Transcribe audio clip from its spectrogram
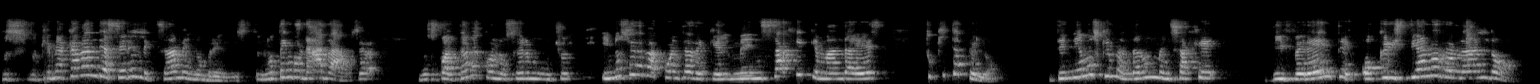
Pues porque me acaban de hacer el examen, hombre, no tengo nada, o sea, nos faltaba conocer mucho y no se daba cuenta de que el mensaje que manda es, tú quítatelo. Teníamos que mandar un mensaje diferente. O Cristiano Ronaldo,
